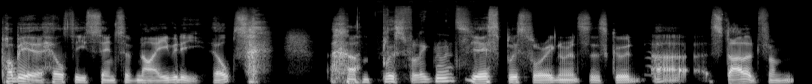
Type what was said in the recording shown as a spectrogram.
probably a healthy sense of naivety helps. um, Blissful ignorance. yes, blissful ignorance is good. Uh, started from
